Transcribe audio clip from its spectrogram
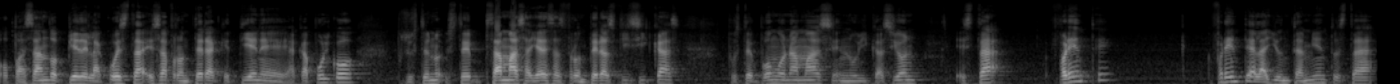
o pasando pie de la cuesta, esa frontera que tiene Acapulco, pues usted, no, usted está más allá de esas fronteras físicas, pues te pongo nada más en ubicación, está frente, frente al ayuntamiento está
